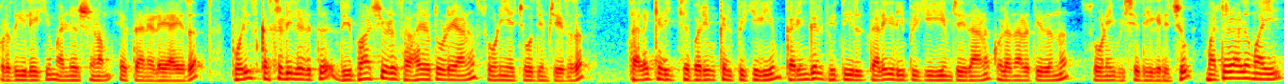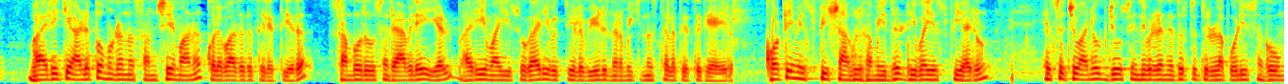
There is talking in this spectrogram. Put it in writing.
പ്രതിയിലേക്കും അന്വേഷണം എത്താനിടയായത്. പോലീസ് കസ്റ്റഡിയിലെടുത്ത് ദ്വിഭാഷയുടെ സഹായത്തോടെയാണ് സോണിയെ ചോദ്യം ചെയ്തത്. തലക്കടിച്ച് പരിവിക്കൽപ്പിക്കുകയും കരിങ്കൽ ഭിത്തിയിൽ തലയിടിപ്പിക്കുകയും ചെയ്താണ് കൊല നടത്തിയതെന്ന് സോണി വിശദീകരിച്ചു. മറ്റൊരാളുമായി ഭാര്യയ്ക്ക് അടുപ്പമുണ്ടെന്ന സംശയമാണ് കൊലപാതകത്തിലെത്തിയത്. സംഭവ ദിവസം രാവിലെ ഇയാൾ ഭാര്യയുമായി സ്വകാര്യ വ്യക്തിയുടെ വീട് നിർമ്മിക്കുന്ന സ്ഥലത്തെത്തുകയായിരുന്നു. Kottayam S P Shahul Hameed DYSP Arun S HO Anoop Jose എന്നിവരുടെ നേതൃത്വത്തിലുള്ള പോലീസ് സംഘവും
